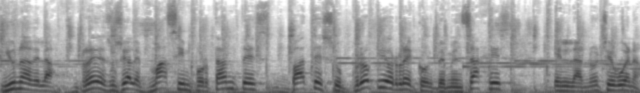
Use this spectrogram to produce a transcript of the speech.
y una de las redes sociales más importantes bate su propio récord de mensajes en la Nochebuena.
